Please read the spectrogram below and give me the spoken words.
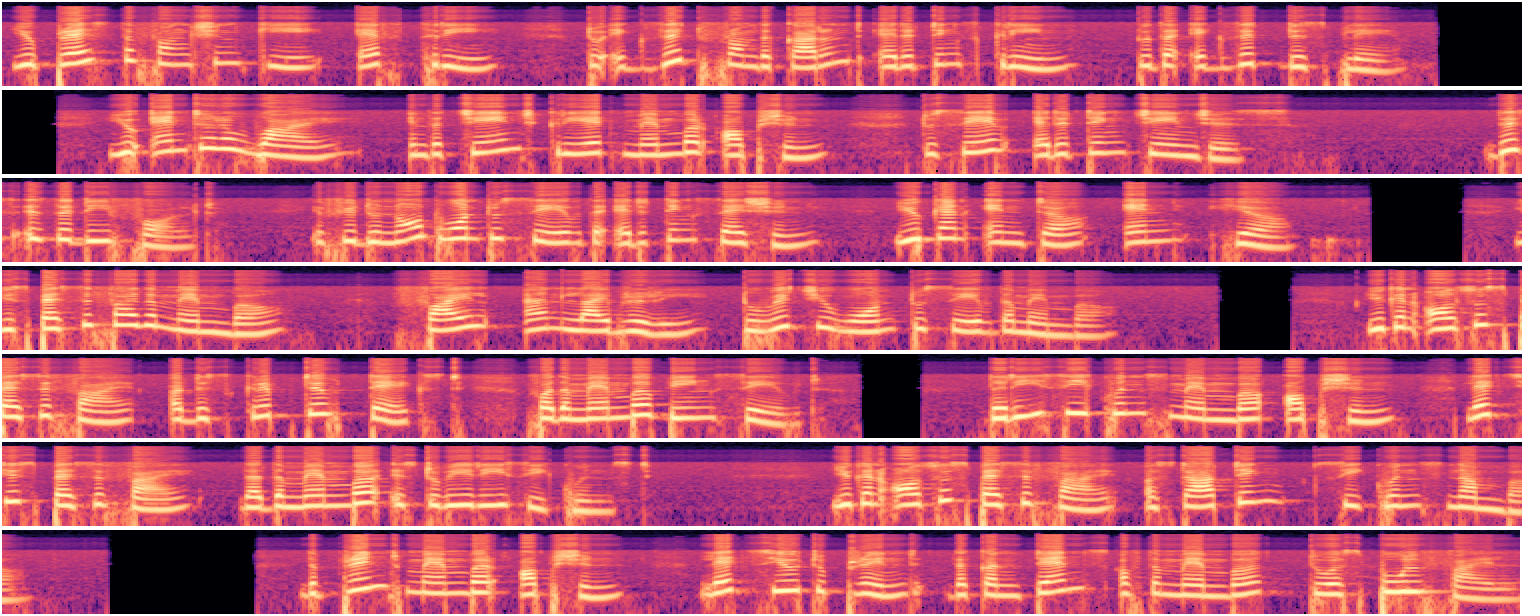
You press the function key F3 to exit from the current editing screen to the exit display. You enter a Y in the change create member option to save editing changes. This is the default. If you do not want to save the editing session, you can enter N here. You specify the member, file and library to which you want to save the member. You can also specify a descriptive text for the member being saved. The resequence member option lets you specify that the member is to be resequenced. You can also specify a starting sequence number. The print member option lets you to print the contents of the member to a spool file.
